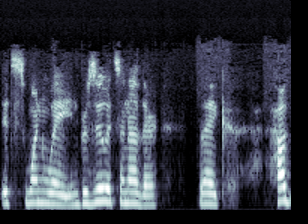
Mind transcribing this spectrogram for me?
it's one way in Brazil it's another. Like how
